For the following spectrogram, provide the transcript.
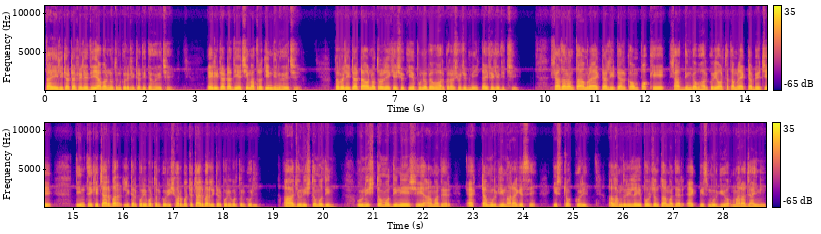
তাই এই লিটারটা ফেলে দিয়ে আবার নতুন করে লিটার দিতে হয়েছে। এই লিটারটা দিয়েছি মাত্র তিন দিন হয়েছে। তবে লিটারটা অন্যত্র রেখে শুকিয়ে পুনঃ ব্যবহার করার সুযোগ নেই, তাই ফেলে দিচ্ছি। সাধারণত আমরা একটা লিটার কমপক্ষে সাত দিন ব্যবহার করি, অর্থাৎ আমরা একটা বেচে তিন থেকে চারবার লিটার পরিবর্তন করি, সর্বোচ্চ চারবার লিটার পরিবর্তন করি। আজ উনিশতম দিন। উনিশতম দিনে এসে আমাদের একটা মুরগি মারা গেছে। স্ট্রোক করে। আলহামদুলিল্লাহ, এ পর্যন্ত আমাদের এক পিস মুরগিও মারা যায়নি,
